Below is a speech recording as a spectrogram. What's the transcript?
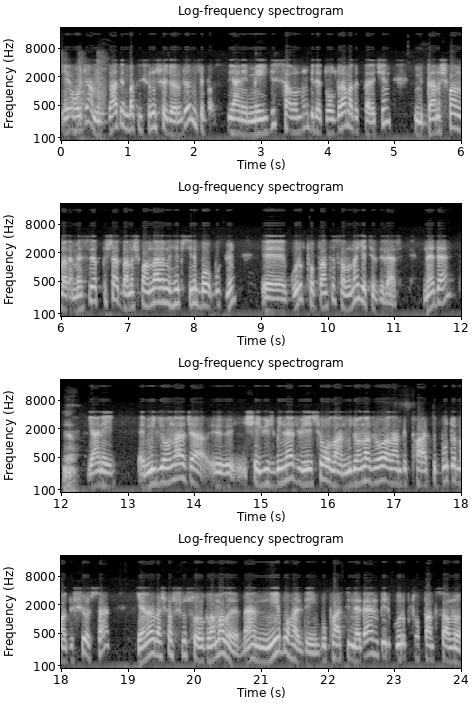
Ya hocam zaten bakın şunu söylüyorum diyorum ki yani meclis salonunu bile dolduramadıkları için danışmanlara mesaj atmışlar. Danışmanların hepsini bu, bugün e, grup toplantı salonuna getirdiler. Neden? Ya. Yani e, milyonlarca e, şey yüz binlerce üyesi olan milyonlarca oy alan bir parti bu duruma düşüyorsa genel başkan şunu sorgulamalı. Ben niye bu haldeyim? Bu parti neden bir grup toplantı salonu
